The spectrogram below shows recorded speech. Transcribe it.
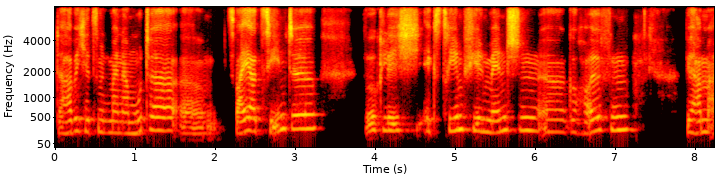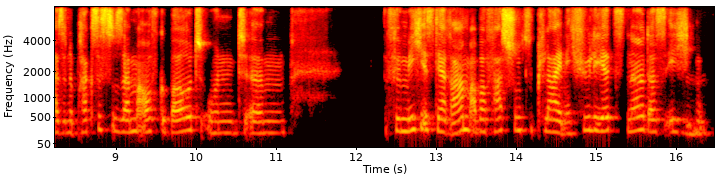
Da habe ich jetzt mit meiner Mutter äh, zwei Jahrzehnte wirklich extrem vielen Menschen äh, geholfen. Wir haben also eine Praxis zusammen aufgebaut und ähm, für mich ist der Rahmen aber fast schon zu klein. Ich fühle jetzt, ne, dass ich mhm.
